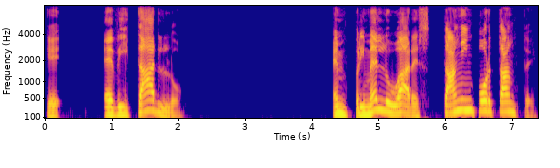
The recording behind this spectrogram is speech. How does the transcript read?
que evitarlo en primer lugar es tan importante.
